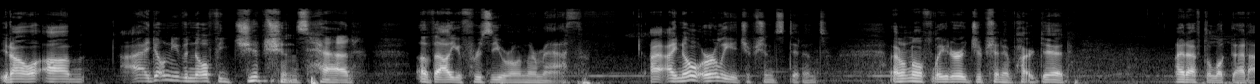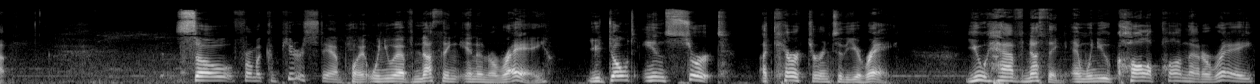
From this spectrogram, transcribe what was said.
You know, um, I don't even know if Egyptians had a value for zero in their math. I, I know early Egyptians didn't. I don't know if later Egyptian Empire did. I'd have to look that up. So, from a computer standpoint, when you have nothing in an array, you don't insert a character into the array. You have nothing. And when you call upon that array,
